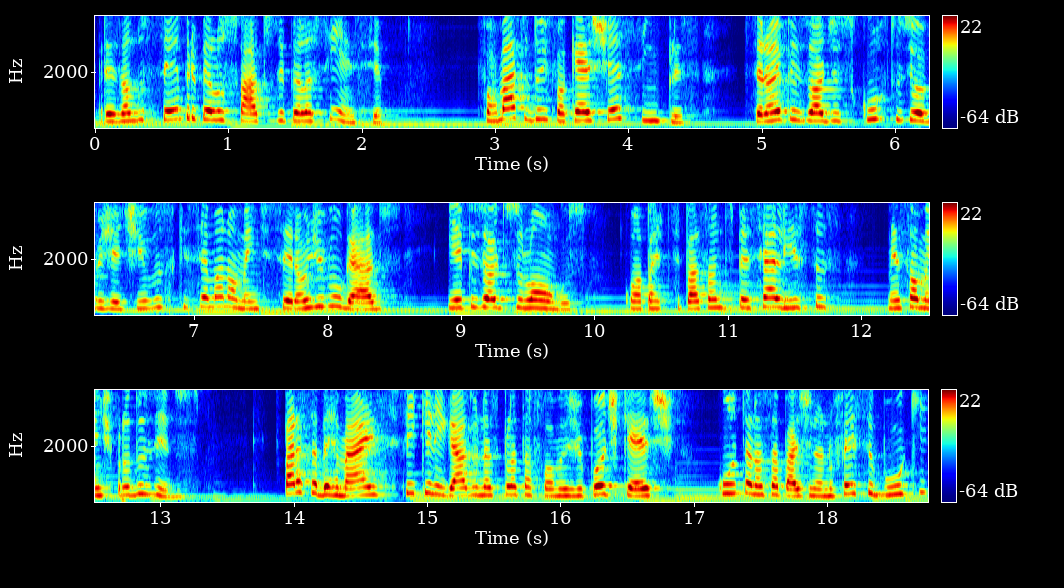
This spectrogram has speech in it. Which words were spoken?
prezando sempre pelos fatos e pela ciência. O formato do Infocast é simples Serão episódios curtos e objetivos que semanalmente serão divulgados e episódios longos, com a participação de especialistas, mensalmente produzidos. Para saber mais, fique ligado nas plataformas de podcast, curta nossa página no Facebook,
